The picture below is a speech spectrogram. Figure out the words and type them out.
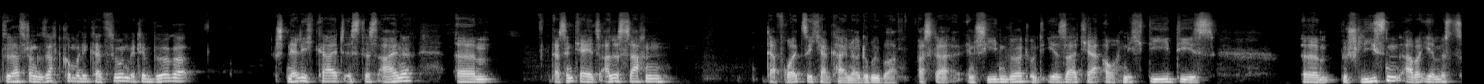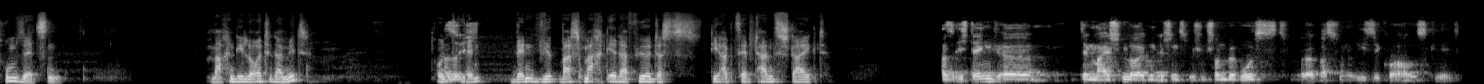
du hast schon gesagt, Kommunikation mit dem Bürger, Schnelligkeit ist das eine. Ähm, das sind ja jetzt alles Sachen, da freut sich ja keiner drüber, was da entschieden wird. Und ihr seid ja auch nicht die, die es ähm, beschließen, aber ihr müsst es umsetzen. Machen die Leute da mit? Und also wenn, wenn wir, was macht ihr dafür, dass die Akzeptanz steigt? Also ich denke, äh, den meisten Leuten ist inzwischen schon bewusst, äh, was für ein Risiko ausgeht.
